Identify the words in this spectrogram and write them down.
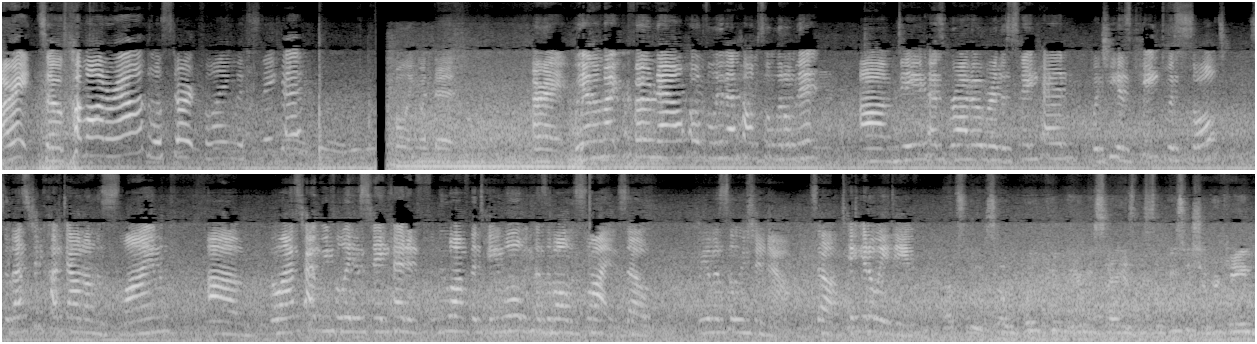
All right, so come on around. We'll start filleting the snakehead. Pulling with it. All right, we have a microphone now. Hopefully that helps a little bit. Um, Dave has brought over the snakehead, which he has caked with salt. So that's to cut down on the slime. Um, the last time we filleted a snakehead, it flew off the table because of all the slime. So we have a solution now. So take it away, Dave. Absolutely. So what you couldn't hear me say is this is a piece of sugar cane.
